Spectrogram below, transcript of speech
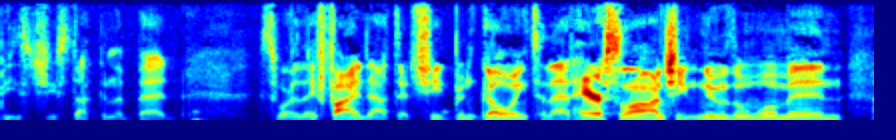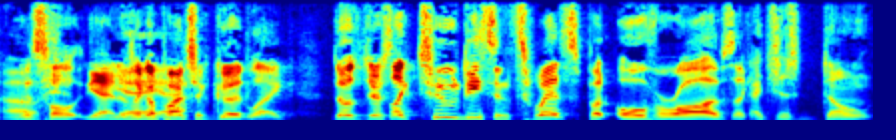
he's, she's stuck in the bed. It's where they find out that she'd been going to that hair salon. She knew the woman. Oh, this whole yeah, there's yeah, like a yeah. bunch of good like those. There's like two decent twists, but overall, it's like I just don't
